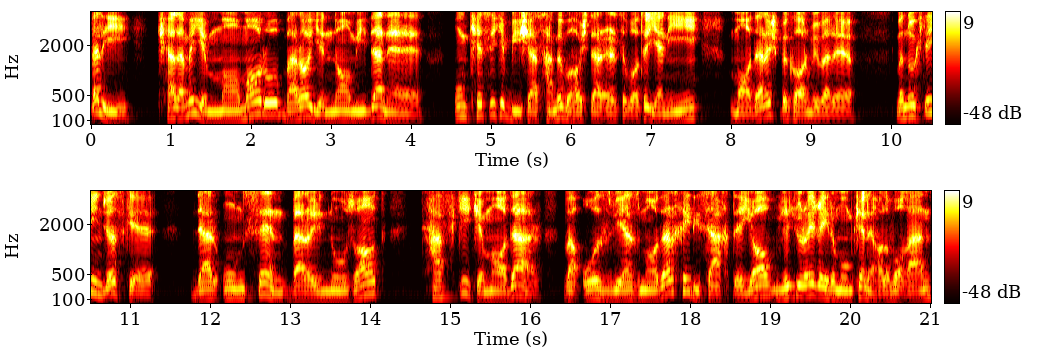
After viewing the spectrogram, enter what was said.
ولی کلمه ماما رو برای نامیدن اون کسی که بیش از همه باهاش در ارتباطه یعنی مادرش به کار می‌بره. و نکته اینجاست که در اون سن برای نوزاد تفکیک مادر و عضوی از مادر خیلی سخته یا یه جورایی غیر ممکنه. حالا واقعا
